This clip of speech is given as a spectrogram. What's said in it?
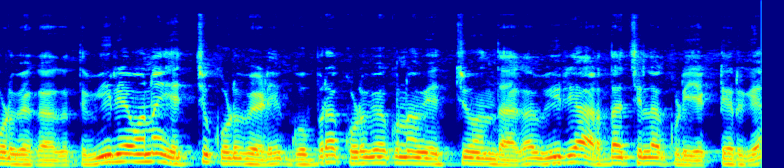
ಕೊಡಬೇಕಾಗುತ್ತೆ. ವೀರ್ಯವನ್ನು ಹೆಚ್ಚು ಕೊಡಬೇಡಿ. ಗೊಬ್ಬರ ಕೊಡಬೇಕು ನಾವು ಹೆಚ್ಚು ಅಂದಾಗ ವೀರ್ಯ ಅರ್ಧ ಚೀಲ ಕೊಡಿ ಹೆಕ್ಟೇರ್ಗೆ.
